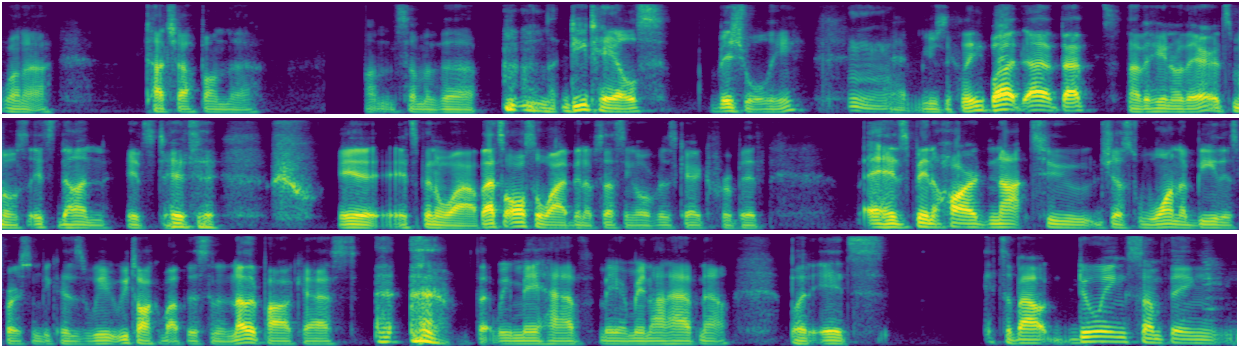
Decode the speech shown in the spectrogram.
Want to touch up on the on some of the details visually Mm. and musically, but uh, that's neither here nor there. It's most it's done. It's it's it, it's been a while. That's also why I've been obsessing over this character for a bit, and it's been hard not to just want to be this person because we we talk about this in another podcast that we may have, may or may not have now, but it's it's about doing something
